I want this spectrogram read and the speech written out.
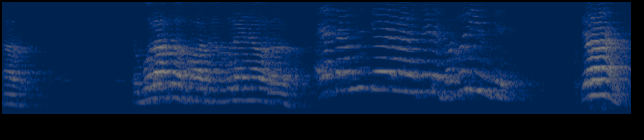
હા તો બોલાવતો ફોન તમે બોલાવીને આવો રહ્યો ત્યાં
